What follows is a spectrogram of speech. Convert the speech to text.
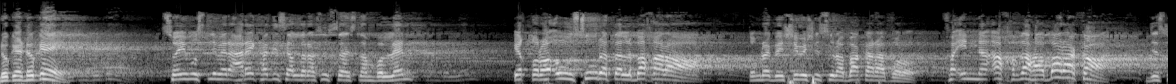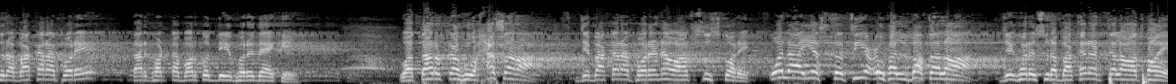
ঢুকে ঢুকে। সহি মুসলিমের আরেক হাদিসে আল্লাহ রাসূল ওয়াসাল্লাম বললেন, ইকরাউ সূরাতাল বাকারা। তোমরা বেশি বেশি সূরা বাকারা পড়ো। ফা ইন্না আখযাহা বারাকা। যে সূরা বাকারা পড়ে তার ঘরটা বরকত দিয়ে ভরে দেয় কে? ওয়া তারকাহু হাসারা, যে বাকারা পড়ে না, ও আফসোস করে। ওয়ালা ইয়াস্তাতিউহাল বাতালা, যে ঘরে সূরা বাকারার তেলাওয়াত হয়,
